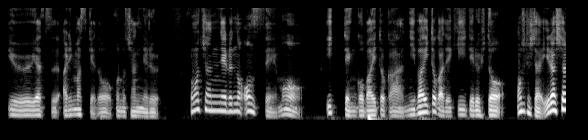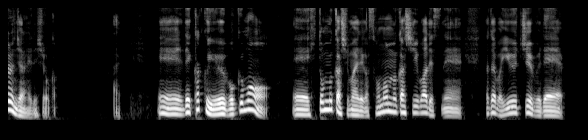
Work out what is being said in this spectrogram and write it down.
いうやつありますけど、このチャンネル。このチャンネルの音声も1.5倍とか2倍とかで聞いてる人、もしかしたらいらっしゃるんじゃないでしょうか。はいえー、で、各言う僕も、えー、一昔前でがその昔はですね、例えば YouTube で、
